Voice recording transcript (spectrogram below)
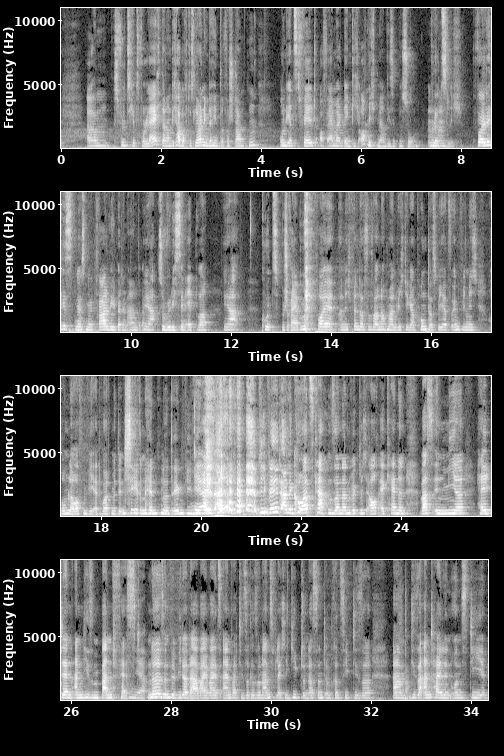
ähm, es fühlt sich jetzt voll leicht an und ich habe auch das Learning dahinter verstanden und jetzt fällt auf einmal, denke ich, auch nicht mehr an diese Person, mhm. plötzlich. Völlig ist, ist neutral wie bei den anderen. Ja. So würde ich es in etwa ja. Kurz beschreiben. Voll. Und ich finde, das ist auch nochmal ein wichtiger Punkt, dass wir jetzt irgendwie nicht rumlaufen wie Edward mit den Scherenhänden und irgendwie wie, Ja. wild, alle, wie wild alle Chords cutten, sondern wirklich auch erkennen, was in mir hält denn an diesem Band fest. Ja. Ne, sind wir wieder dabei, weil es einfach diese Resonanzfläche gibt. Und das sind im Prinzip diese, ähm, diese Anteile in uns, die,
